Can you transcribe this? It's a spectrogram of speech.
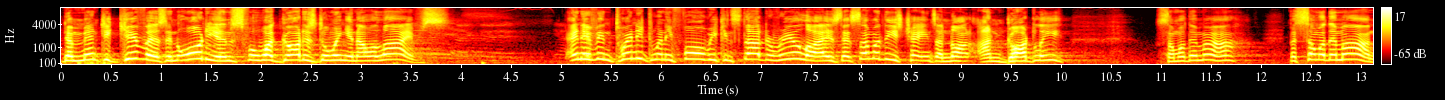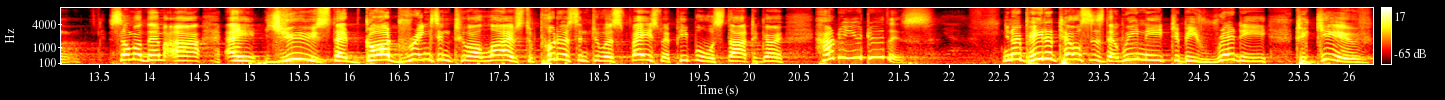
They're meant to give us an audience for what God is doing in our lives. And if in 2024 we can start to realize that some of these chains are not ungodly, some of them are, but some of them aren't. Some of them are a use that God brings into our lives to put us into a space where people will start to go, How do you do this? You know, Peter tells us that we need to be ready to give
